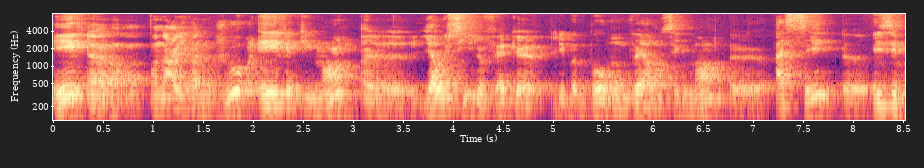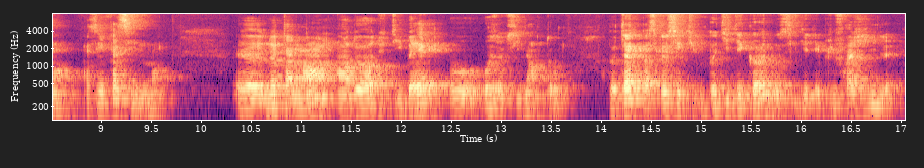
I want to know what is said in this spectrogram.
Et euh, on, arrive à nos jours, et effectivement, euh, il y a aussi le fait que les Bonbos ont ouvert l'enseignement euh, assez aisément, assez facilement, notamment en dehors du Tibet, aux, aux Occidentaux. Peut-être parce que c'est une petite école aussi qui était plus fragile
